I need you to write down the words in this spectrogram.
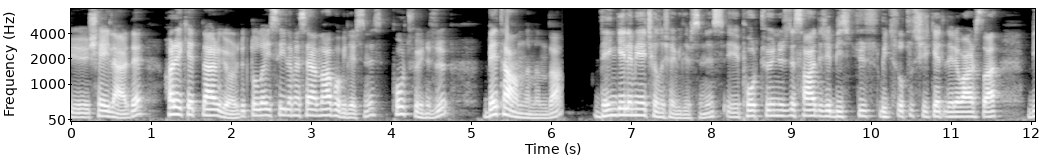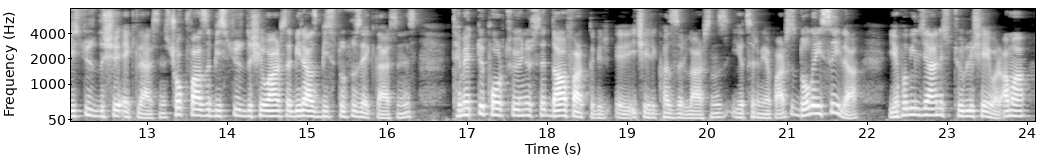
e, şeylerde hareketler gördük. Dolayısıyla mesela ne yapabilirsiniz? Portföyünüzü beta anlamında dengelemeye çalışabilirsiniz. E, portföyünüzde sadece BIST 100, BIST 30 şirketleri varsa BIST 100 dışı eklersiniz. Çok fazla BIST 100 dışı varsa biraz BIST 30 eklersiniz. Temettü portföyünüzse daha farklı bir e, içerik hazırlarsınız, yatırım yaparsınız. Dolayısıyla yapabileceğiniz türlü şey var ama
